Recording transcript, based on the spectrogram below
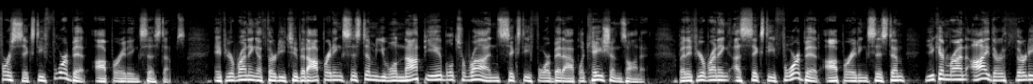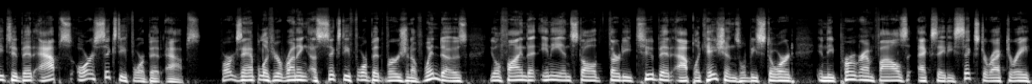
for 64 bit operating systems. If you're running a 32 bit operating system, you will not be able to run 64 bit applications on it. But if you're running a 64 bit operating system, you can run either 32 bit apps or 64 bit apps. For example, if you're running a 64 bit version of Windows, you'll find that any installed 32 bit applications will be stored in the Program Files x86 directory,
